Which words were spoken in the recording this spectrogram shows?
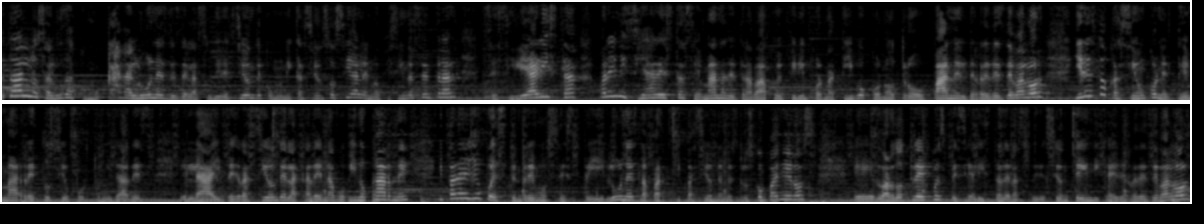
¿Qué tal? Los saluda como cada lunes desde la Subdirección de Comunicación Social en Oficina Central, Cecilia Arista, para iniciar esta semana de trabajo en FIR Informativo con otro panel de redes de valor y en esta ocasión con el tema retos y oportunidades en la integración de la cadena bovino-carne y para ello pues tendremos este lunes la participación de nuestros compañeros Eduardo Trejo, especialista de la Subdirección Técnica y de Redes de Valor,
